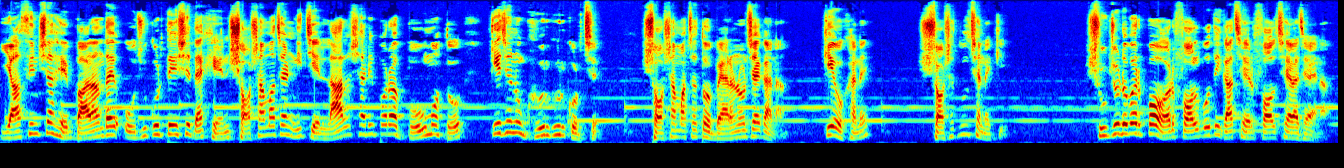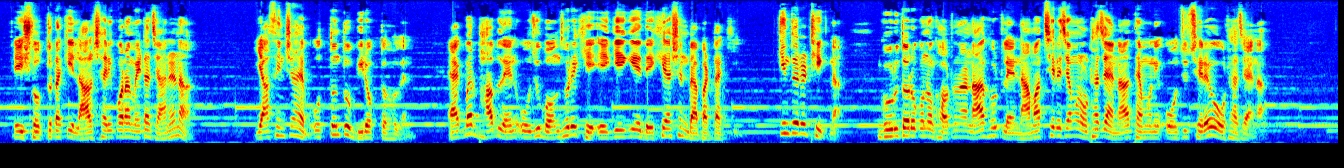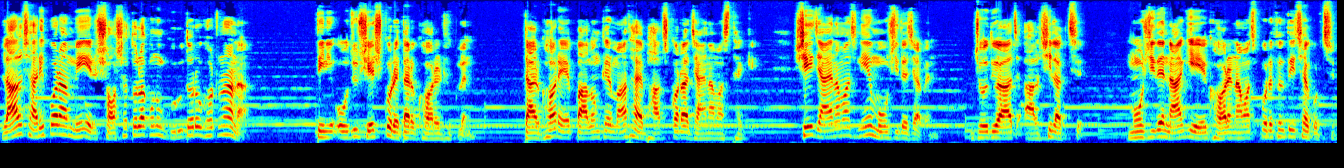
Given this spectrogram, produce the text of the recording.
ইয়াসিন সাহেব বারান্দায় অজু করতে এসে দেখেন শশা মাচার নিচে লাল শাড়ি পরা বউ মতো কে যেন ঘুর ঘুর করছে। শশা মাচা তো বেড়ানোর জায়গা না। কে ওখানে? শশা তুলছে নাকি? সূর্য ডোবার পর ফলবতী গাছের ফল ছেঁড়া যায় না। এই সত্যটা কি লাল শাড়ি পরা মেয়েটা জানে না? ইয়াসিন সাহেব অত্যন্ত বিরক্ত হলেন। একবার ভাবলেন অজু বন্ধ রেখে এগিয়ে গিয়ে দেখে আসেন ব্যাপারটা কি। কিন্তু এটা ঠিক না। গুরুতর কোনো ঘটনা না ঘটলে নামাজ ছেড়ে যেমন ওঠা যায় না, তেমনি অজু ছেড়েও ওঠা যায় না। লাল শাড়ি পরা মেয়ের শশা তোলা কোনো গুরুতর ঘটনা না? তিনি অজু শেষ করে তার ঘরে ঢুকলেন। তার ঘরে পালঙ্কের মাথায় ভাজ করা জায়নামাজ থাকে। সেই জায়নামাজ নিয়ে মসজিদে যাবেন। যদিও আজ আলসি লাগছে। মসজিদে না গিয়ে ঘরে নামাজ পড়ে ফেলতে ইচ্ছা করছে।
